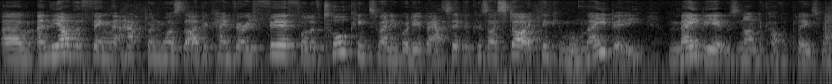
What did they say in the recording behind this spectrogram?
Um, and the other thing that happened was that I became very fearful of talking to anybody about it because I started thinking, well, maybe, maybe it was an undercover policeman.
